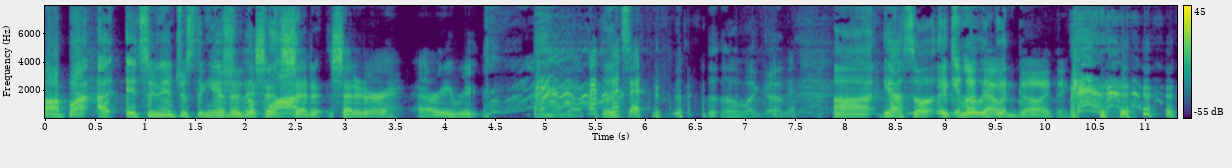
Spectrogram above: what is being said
uh, but uh, it's an interesting And issue. then they The said plot. Sen- Senator Harry Reid. It's- oh my god. Uh, yeah, so we it's can really let that get- one go. I think.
